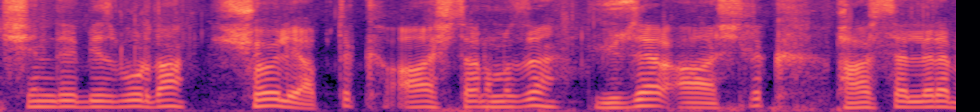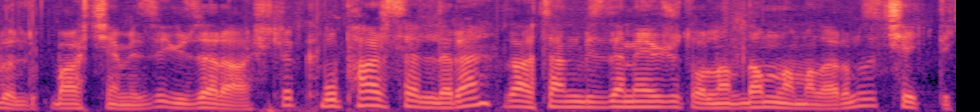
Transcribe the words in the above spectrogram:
Şimdi biz burada şöyle yaptık. Ağaçlarımızı yüzer ağaçlık parsellere böldük bahçemizi. Yüzer ağaçlık. Bu parsellere zaten bizde mevcut olan damlamalarımızı çektik.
